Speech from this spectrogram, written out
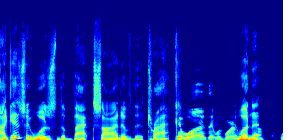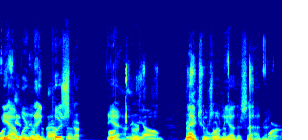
I guess it was the back side of the track, it was, it was where, wasn't it? Where yeah, when they it pushed, to- our, yeah, the, earth um, bleachers on the the other side, right?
